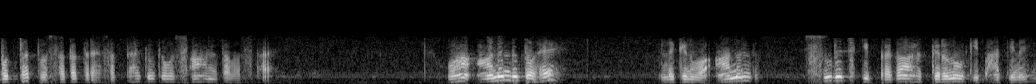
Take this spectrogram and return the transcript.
बुद्धत्व सतत रह सकता है क्योंकि वो शांत अवस्था है। वहाँ आनंद तो है, लेकिन वह आनंद सूरज की प्रगाढ़ किरणों की भांति नहीं,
